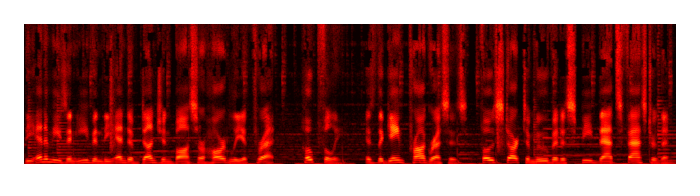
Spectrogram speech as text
the enemies and even the end of dungeon boss are hardly a threat. Hopefully, as the game progresses, foes start to move at a speed that's faster than,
